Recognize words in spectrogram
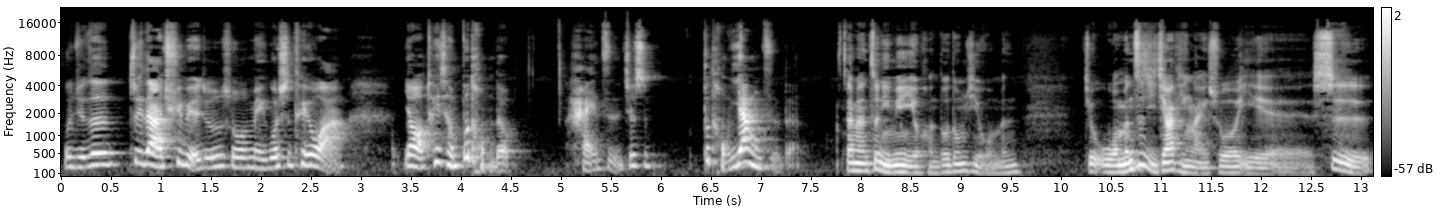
我觉得最大的区别就是说，美国是推娃，要推成不同的孩子，就是不同样子的。当然，这里面有很多东西，我们就我们自己家庭来说，也是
